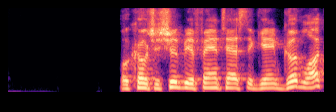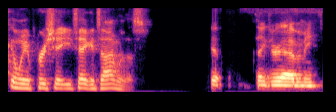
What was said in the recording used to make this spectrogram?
Well, coach, it should be a fantastic game. Good luck, and we appreciate you taking time with us. Yep. Thanks for having me.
